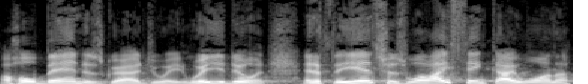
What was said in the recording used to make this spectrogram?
a whole band is graduating. What are you doing? And if the answer is, well, I think I want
